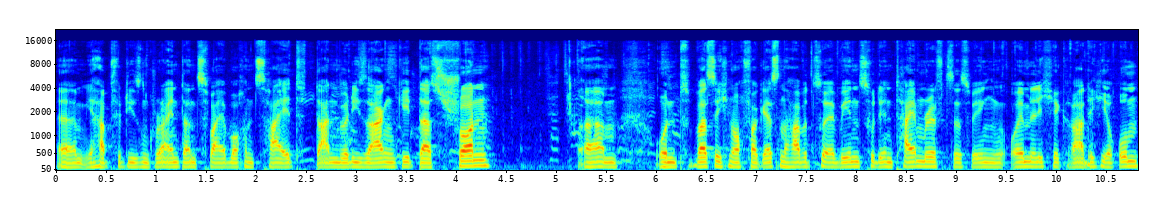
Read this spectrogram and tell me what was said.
ähm, ihr habt für diesen Grind dann zwei Wochen Zeit, dann würde ich sagen, geht das schon. Ähm, und was ich noch vergessen habe zu erwähnen zu den Time Rifts, deswegen äumel ich hier gerade hier rum.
